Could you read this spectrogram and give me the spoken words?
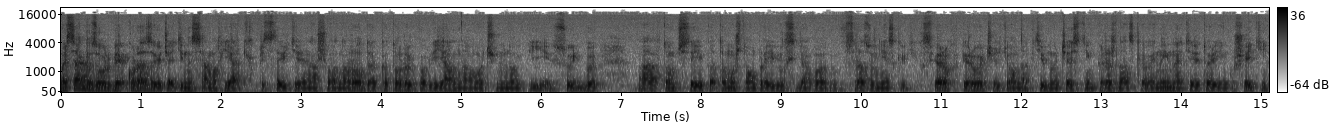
Мальсагов Заурбек Куразович – один из самых ярких представителей нашего народа, который повлиял на очень многие судьбы, а, в том числе и потому, что он проявил себя сразу в нескольких сферах. В первую очередь он активный участник гражданской войны на территории Ингушетии,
